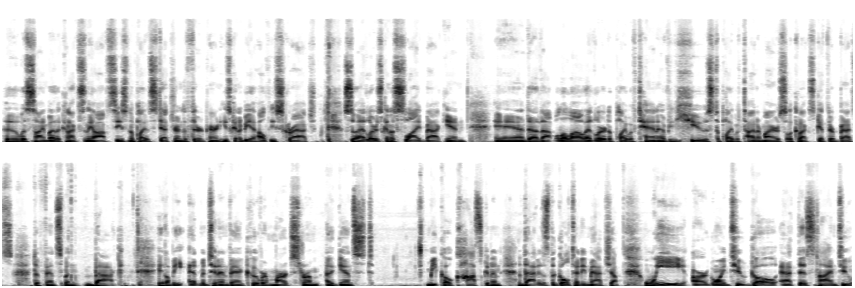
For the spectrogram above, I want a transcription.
who was signed by the Canucks in the offseason to play with Stecher in the third pairing, he's going to be a healthy scratch. So Edler is going to slide back in, and uh, that will allow Edler to play with Tanev and Hughes to play with Tyler Myers. So the Canucks get their best defenseman back. It'll be Edmonton and Vancouver. Markstrom against Mikko Koskinen. That is the goaltending matchup. We are going to go at this time to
